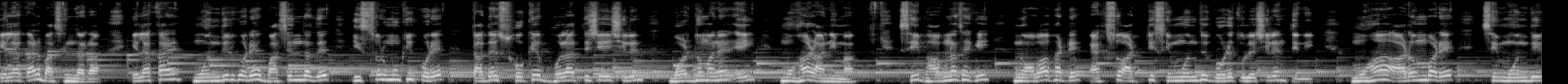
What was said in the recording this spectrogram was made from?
এলাকার বাসিন্দারা। এলাকায় মন্দির করে বাসিন্দাদের ঈশ্বরমুখী করে তাদের শোকে ভোলাতে চেয়েছিলেন বর্ধমানের এই মহারানীমা। সেই ভাবনা থেকেই নবাবহাটে একশো আটটি শিব মন্দির গড়ে তুলেছিলেন তিনি। মহা আড়ম্বরে সেই মন্দির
